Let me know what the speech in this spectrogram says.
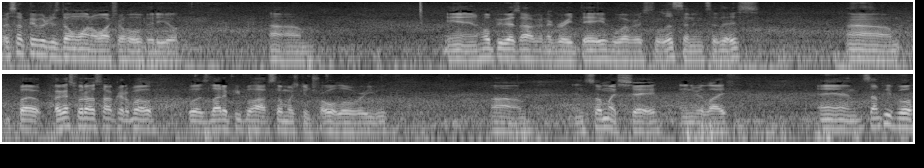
Or some people just don't want to watch a whole video. Um, and hope you guys are having a great day, whoever's listening to this. Um, but I guess what I was talking about was letting people have so much control over you um, and so much say in your life. And some people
